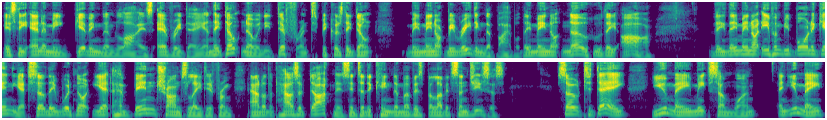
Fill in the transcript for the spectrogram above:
It's the enemy giving them lies every day and they don't know any different because they don't, they may not be reading the Bible. They may not know who they are. They, they may not even be born again yet, so they would not yet have been translated from out of the powers of darkness into the kingdom of his beloved son Jesus. So today you may meet someone and you may,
